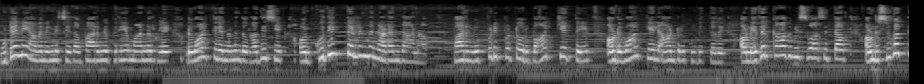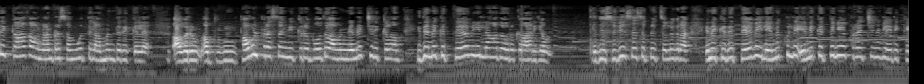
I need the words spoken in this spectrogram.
உடனே அவன் என்ன செய்தான்? பாருங்க பிரியமானவர்களே வாழ்க்கையில நடந்த ஒரு அதிசயம். அவன் குதித்தெழுந்து நடந்தானா? பாருங்க இப்படிப்பட்ட ஒரு பாக்கியத்தை அவனுடைய வாழ்க்கையில் ஆண்டு கொடுத்தது. அவன் எதற்காக விசுவாசித்தான்? அவனுடைய சுகத்திற்காக அவன் ஆண்டு சமூகத்தில் அமர்ந்திருக்கல. அவர் பவுல் பிரசங்கிக்கிற போது அவன் நினைச்சிருக்கலாம் இது எனக்கு தேவையில்லாத ஒரு காரியம். இது சுவிசேஷத்தை சொல்லுகிறார் எனக்கு இது தேவையில்லை. எனக்குள்ள எனக்கு எத்தனையோ பிரச்சனைகள் இருக்கு.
